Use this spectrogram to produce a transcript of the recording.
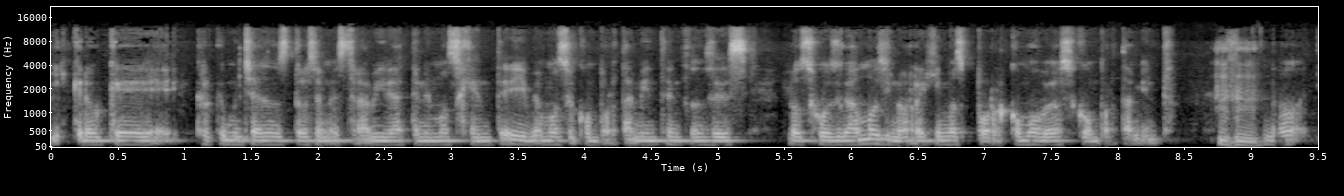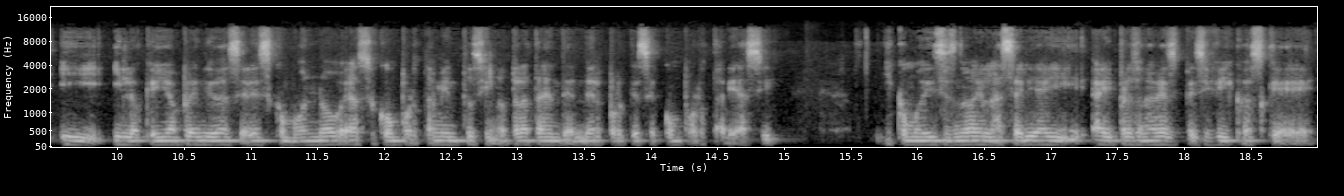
Y creo que, creo que muchas de nosotros en nuestra vida tenemos gente y vemos su comportamiento, entonces los juzgamos y nos regimos por cómo veo su comportamiento. ¿no? Y, y, lo que yo he aprendido a hacer es como no vea su comportamiento, sino trata de entender por qué se comportaría así. Y como dices, ¿no? En la serie hay, hay personajes específicos que,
